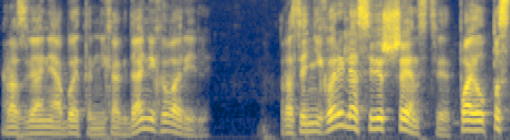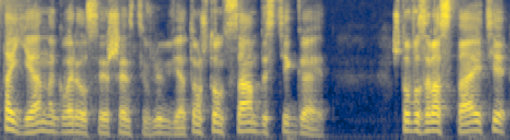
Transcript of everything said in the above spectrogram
Разве они об этом никогда не говорили? Разве не говорили о совершенстве? Павел постоянно говорил о совершенстве в любви, о том, что он сам достигает. Что возрастаете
